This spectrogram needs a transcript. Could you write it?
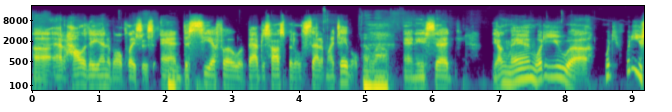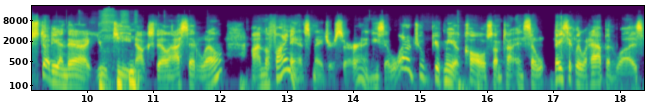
uh, at a Holiday Inn of all places, and the CFO of Baptist Hospital sat at my table. Oh wow! And he said, "Young man, what are you uh, what what are you studying there at UT Knoxville?" And I said, "Well, I'm a finance major, sir." And he said, "Why don't you give me a call sometime?" And so basically, what happened was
